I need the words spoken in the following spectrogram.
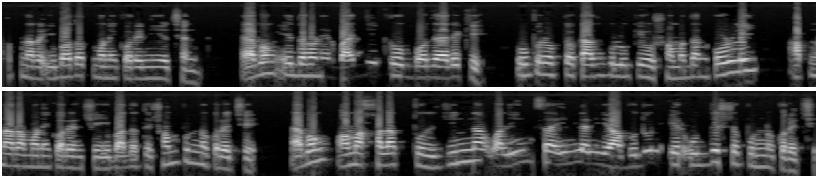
আপনারা ইবাদত মনে করে নিয়েছেন এবং এ ধরনের বাহ্যিক রূপ বজায় রেখে উপরোক্ত কাজগুলো কেউ সমাধান করলেই আপনারা মনে করেন সে ইবাদতে সম্পূর্ণ করেছে এবং অমা খালাক্তুল জিন্না ওয়াল ইনসা ইল্লা লিয়াবুদুন এর উদ্দেশ্য পূর্ণ করেছে।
